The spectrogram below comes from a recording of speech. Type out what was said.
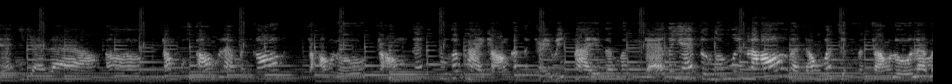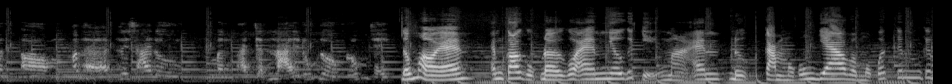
Dạ như vậy là ờ, trong cuộc thống là mình có chọn lựa chọn cái này chọn cái chạy viết này và mình trả cái giá tương ứng với nó. Và trong quá trình mình chọn lựa là mình uh, có thể đi sai đường mình phải chỉnh lại đúng đường đúng không chị? Đúng rồi em. Em coi cuộc đời của em như cái chuyện mà em được cầm một con dao và một cái cái, cái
